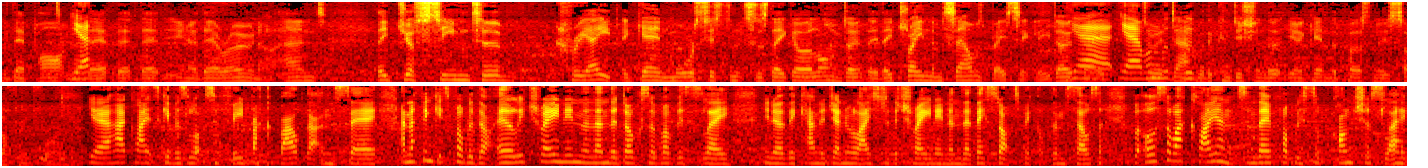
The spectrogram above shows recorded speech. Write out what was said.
with their partner, Yeah. their, their, their you know their owner, and they just seem to create again more assistance as they go along, don't they? They train themselves basically, don't Yeah, they? yeah, yeah. To when we- adapt we- with the condition that you know, again the person is suffering from. Yeah, our clients give us lots of feedback about that and say, and I think it's probably that early training, and then the dogs have obviously, you know, they kind of generalise to the training and then they start to pick up themselves. But also our clients, and they're probably subconsciously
